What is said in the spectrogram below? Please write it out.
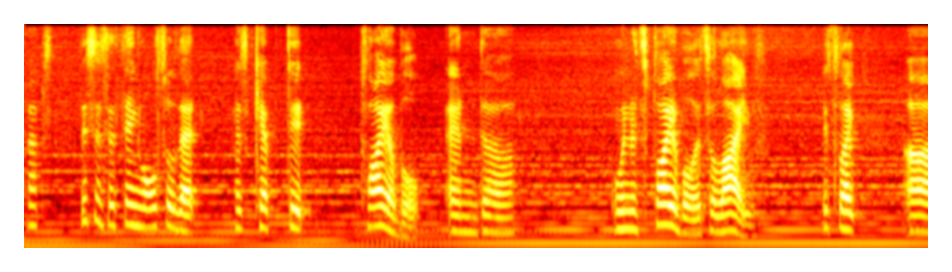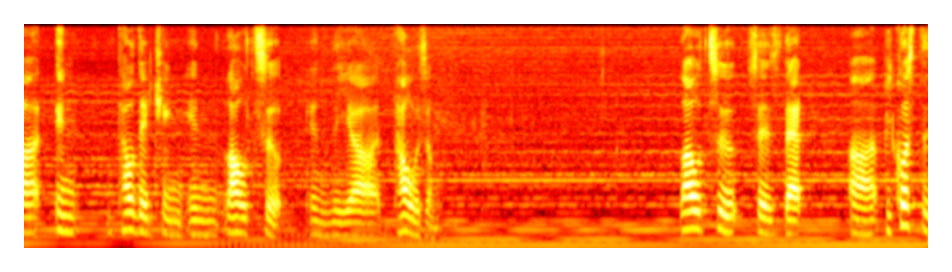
perhaps this is the thing also that has kept it pliable and uh, when it's pliable, it's alive. It's like uh, in Tao Te Ching, in Lao Tzu, in the uh, Taoism. Lao Tzu says that uh, because the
